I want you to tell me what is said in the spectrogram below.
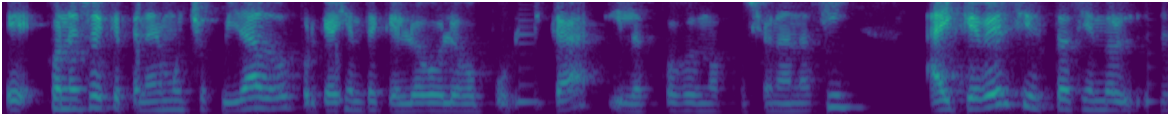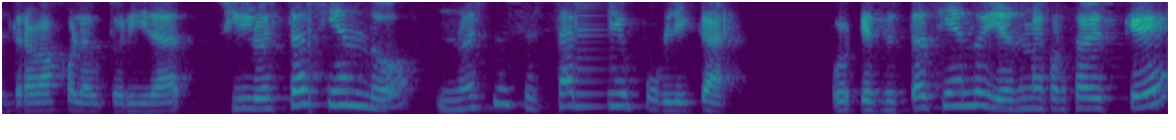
Eh, con eso hay que tener mucho cuidado porque hay gente que luego, luego publica y las cosas no funcionan así. Hay que ver si está haciendo el trabajo la autoridad. Si lo está haciendo, no es necesario publicar, porque se está haciendo y es mejor, ¿sabes qué?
